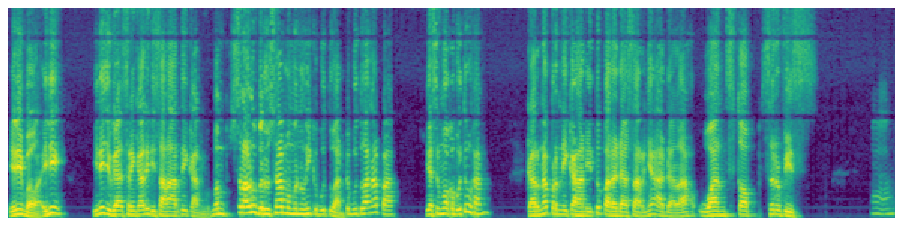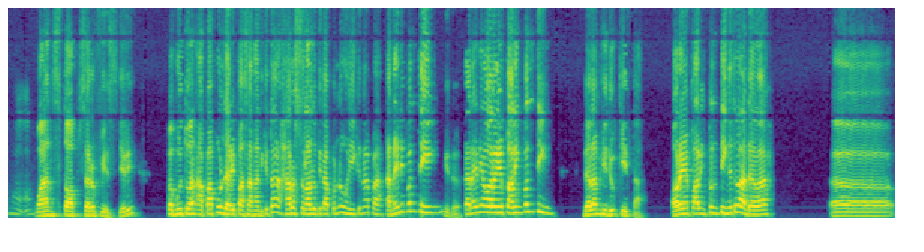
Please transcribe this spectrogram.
Ini bahwa ini ini juga sering kali disalahartikan. Mem, selalu berusaha memenuhi kebutuhan. Kebutuhan apa? Ya semua kebutuhan. Karena pernikahan itu pada dasarnya adalah one stop service. Mm-hmm. One stop service. Jadi kebutuhan apa pun dari pasangan kita harus selalu kita penuhi. Kenapa? Karena ini penting gitu. Karena ini orang yang paling penting dalam hidup kita. Orang yang paling penting itu adalah uh,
